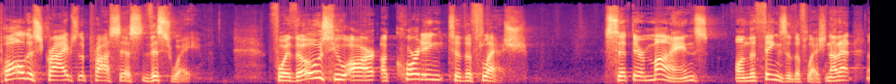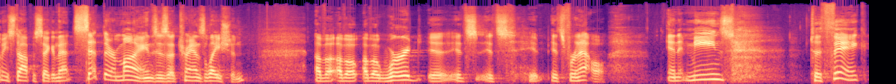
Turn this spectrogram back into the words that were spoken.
Paul describes the process this way For those who are according to the flesh, set their minds on the things of the flesh. Now, that, let me stop a second. That set their minds is a translation of a, of a, of a word, it's, it's, it, it's phroneo. And it means to think,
